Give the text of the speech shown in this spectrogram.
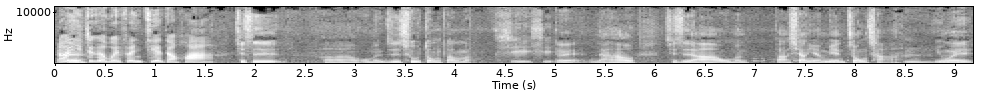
然后以这个为分界的话，其实，呃，我们日出东方嘛。是是。对，然后其实啊，我们。把向阳面种茶，嗯，因为，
